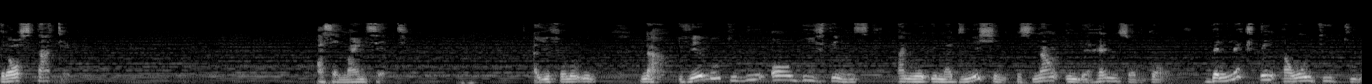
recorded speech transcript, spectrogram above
It all started as a mindset. Are you following? Now, if you're able to do all these things and your imagination is now in the hands of God, the next thing I want you to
